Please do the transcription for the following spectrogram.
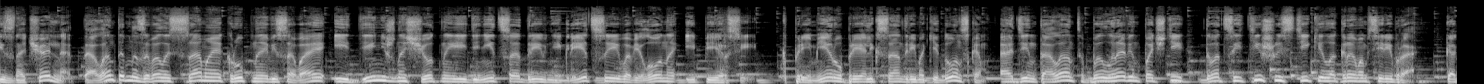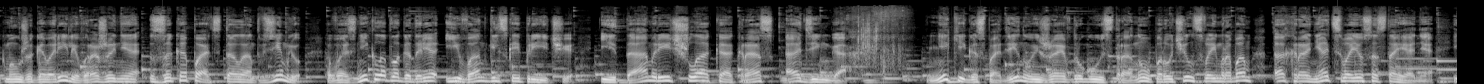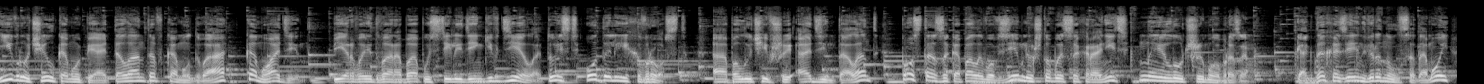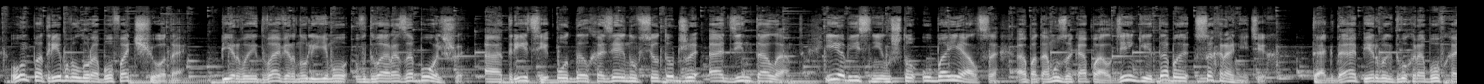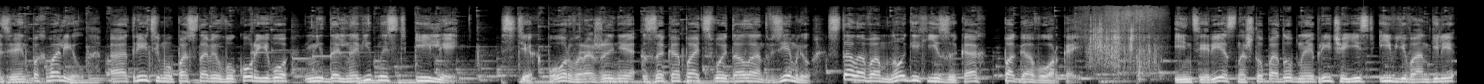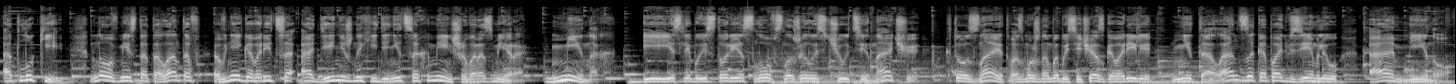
Изначально талантом называлась самая крупная весовая и денежно-счетная единица Древней Греции, Вавилона и Персии. К примеру, при Александре Македонском один талант был равен почти 26 килограммам серебра. Как мы уже говорили, выражение «закопать талант в землю» возникло благодаря евангельской притче, и там речь шла как раз о деньгах. Некий господин, уезжая в другую страну, поручил своим рабам охранять свое состояние и вручил кому пять талантов, кому два, кому один. Первые два раба пустили деньги в дело, то есть отдали их в рост, а получивший один талант просто закопал его в землю, чтобы сохранить наилучшим образом. Когда хозяин вернулся домой, он потребовал у рабов отчета. Первые два вернули ему в два раза больше, а третий отдал хозяину все тот же один талант и объяснил, что убоялся, а потому закопал деньги, дабы сохранить их. Тогда первых двух рабов хозяин похвалил, а третьему поставил в укор его недальновидность и лень. С тех пор выражение «закопать свой талант в землю» стало во многих языках поговоркой. Интересно, что подобная притча есть и в Евангелии от Луки, но вместо талантов в ней говорится о денежных единицах меньшего размера – минах. И если бы история слов сложилась чуть иначе, кто знает, возможно, мы бы сейчас говорили не талант закопать в землю, а мину.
